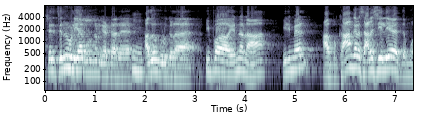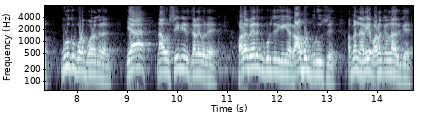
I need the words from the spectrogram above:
சரி திருநெல்வேலியாக கொடுங்கன்னு கேட்டார் அதுவும் கொடுக்கல. இப்போ என்னன்னா இனிமேல் அப்போ காங்கிரஸ் அரசியலையே முழுக்கு போட போகிறேங்கிறாரு ஏன்? நான் ஒரு சீனியர் தலைவர். பல பேருக்கு கொடுத்துருக்கீங்க. Robert Bruce. மாதிரி நிறைய வழக்கெல்லாம் இருக்குது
